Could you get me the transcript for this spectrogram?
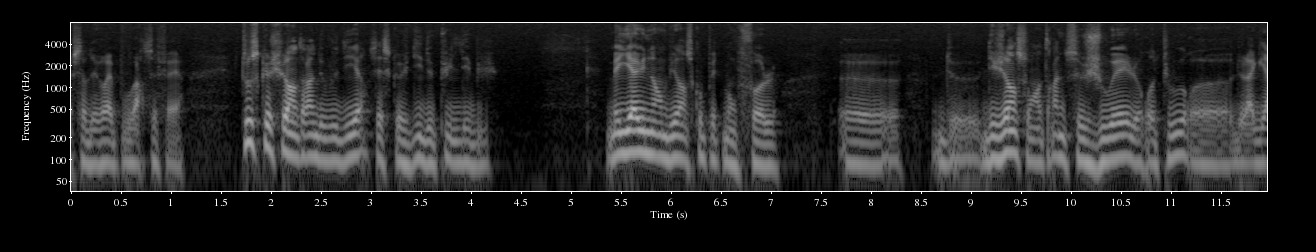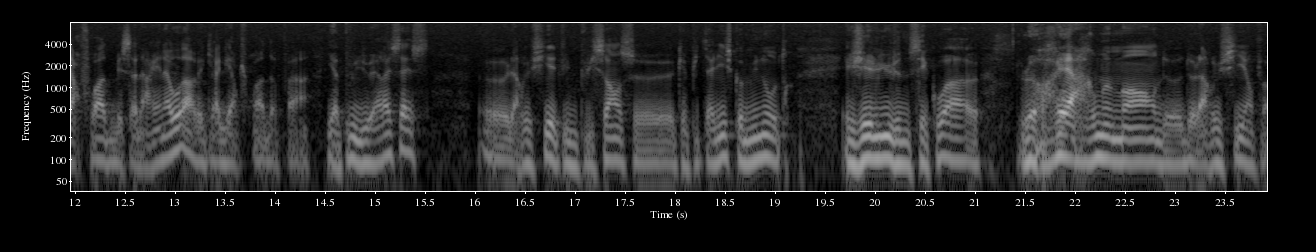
ça devrait pouvoir se faire. Tout ce que je suis en train de vous dire, c'est ce que je dis depuis le début. Mais il y a une ambiance complètement folle. Euh, des gens sont en train de se jouer le retour euh, de la guerre froide, mais ça n'a rien à voir avec la guerre froide. Enfin, il n'y a plus du RSS. Euh, la Russie est une puissance euh, capitaliste comme une autre. Et j'ai lu, je ne sais quoi, le réarmement de, la Russie. Enfin,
